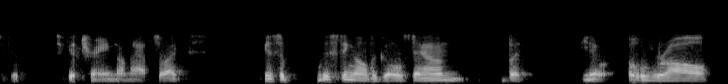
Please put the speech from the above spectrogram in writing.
to get, to get trained on that. So I, you know, so listing all the goals down, but, you know, overall,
